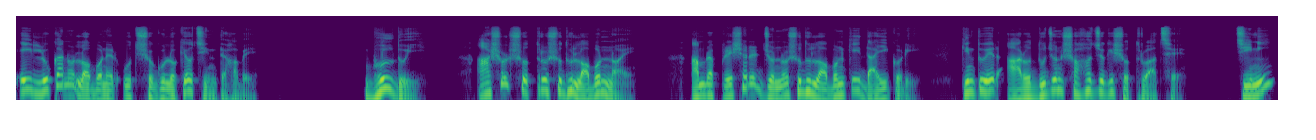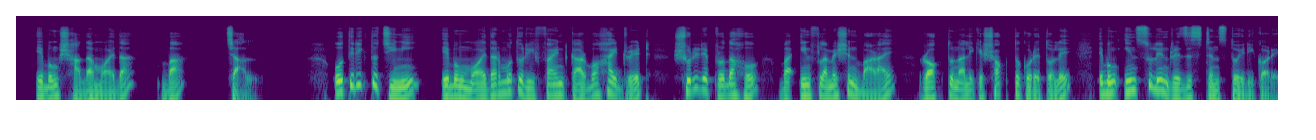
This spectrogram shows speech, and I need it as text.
এই লুকানো লবণের উৎসগুলোকেও চিনতে হবে। ভুল দুই, আসল শত্রু শুধু লবণ নয়। আমরা প্রেশারের জন্য শুধু লবণকেই দায়ী করি, কিন্তু এর আরও দুজন সহযোগী শত্রু আছে, চিনি এবং সাদা ময়দা বা চাল। অতিরিক্ত চিনি এবং ময়দার মতো রিফাইন্ড কার্বোহাইড্রেট শরীরে প্রদাহ বা ইনফ্লামেশন বাড়ায়, রক্তনালীকে শক্ত করে তোলে এবং ইনসুলিন রেজিস্ট্যান্স তৈরি করে।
